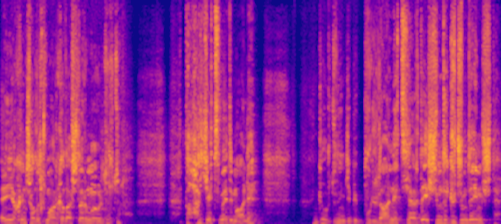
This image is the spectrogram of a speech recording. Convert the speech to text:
En yakın çalışma arkadaşlarımı öldürdün. Daha yetmedi mi Ali? Gördüğün gibi bu lanet yerde işimde gücümdeyim işte.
